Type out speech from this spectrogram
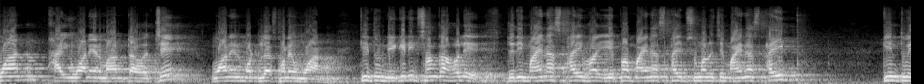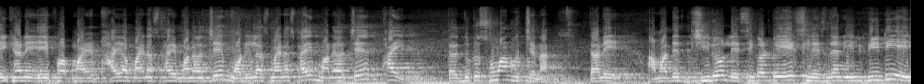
one five ওয়ানের মানটা হচ্ছে ওয়ানের মডুলাস মানে ওয়ান কিন্তু নেগেটিভ সংখ্যা হলে যদি মাইনাস ফাইভ হয় এফ মাইনাস ফাইভ সমান হচ্ছে মাইনাস ফাইভ কিন্তু এখানে F of five of minus five মানে হচ্ছে মডিউলাস মাইনাস ফাইভ মানে হচ্ছে ফাইভ তাহলে দুটো সমান হচ্ছে না। তাহলে আমাদের zero less equal to X less than infinity এই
